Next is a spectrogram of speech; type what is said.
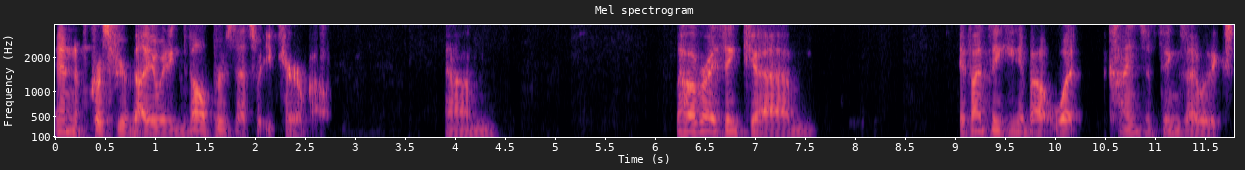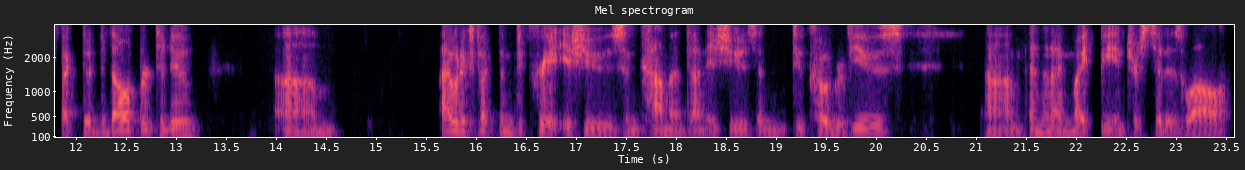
And of course, if you're evaluating developers, that's what you care about. Um, However, I think um, if I'm thinking about what kinds of things I would expect a developer to do, um, I would expect them to create issues and comment on issues and do code reviews. Um, and then I might be interested as well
